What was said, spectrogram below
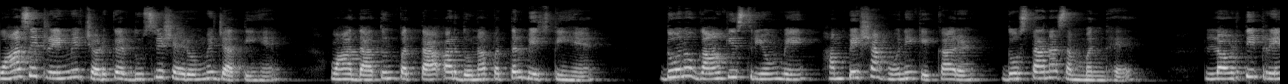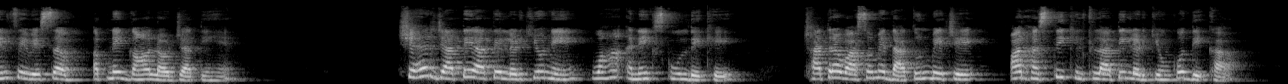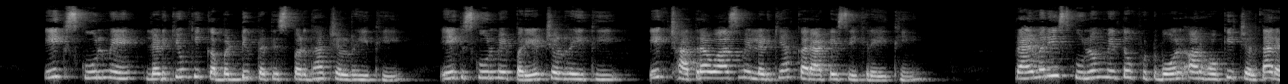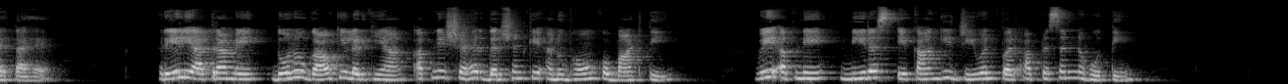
वहाँ से ट्रेन में चढ़कर दूसरे शहरों में जाती हैं। वहाँ दातुन पत्ता और दोना पत्तल बेचती हैं। दोनों गाँव की स्त्रियों में हम पेशा होने के कारण दोस्ताना संबंध है। लौटती ट्रेन से वे सब अपने गाँव लौट जाती हैं। शहर जाते आते लड़कियों ने वहाँ अनेक स्कूल देखे, छात्रावासों में दातुन बेचे और हंसती खिलखिलाती लड़कियों को देखा। एक स्कूल में लड़कियों की कबड्डी प्रतिस्पर्धा चल रही थी, एक स्कूल में परेड चल रही थी, एक छात्रावास में लड़कियाँ कराटे सीख रही थीं। प्राइमरी स्कूलों में तो फुटबॉल और हॉकी चलता रहता है। रेल यात्रा में दोनों गाँव की लड़कियाँ अपने शहर दर्शन के अनुभवों को बांटती। वे अपने नीरस एकांगी जीवन पर अप्रसन्न होती।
